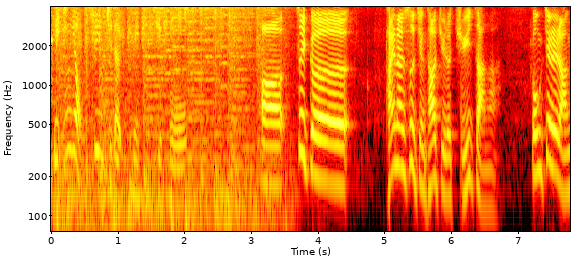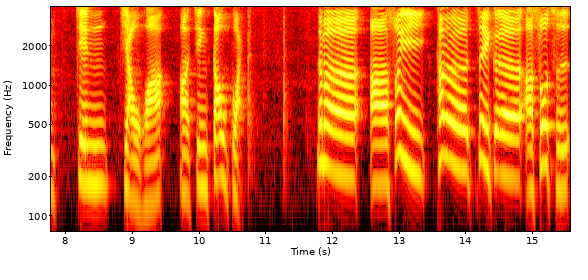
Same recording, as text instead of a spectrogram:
替英勇殉职的远警祈福。啊，这个台南市警察局的局长啊，龚这类人真狡猾啊，真高拐。那么啊，所以他的这个啊说辞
